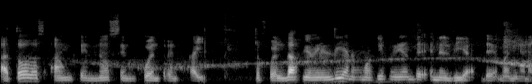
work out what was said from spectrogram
a todos, aunque no se encuentren ahí. Esto fue el Dafio del día, nos vemos mediante en el día de mañana.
